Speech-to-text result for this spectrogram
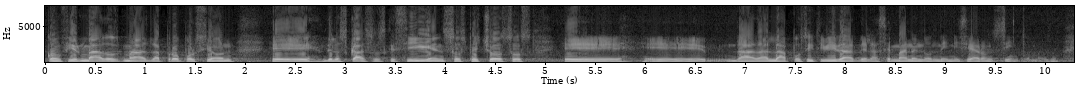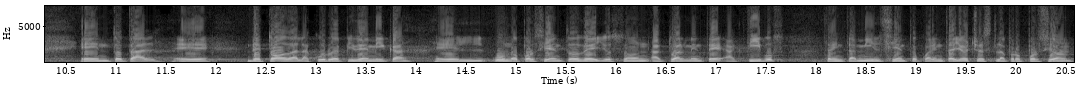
confirmados más la proporción eh, de los casos que siguen sospechosos, eh, dada la positividad de la semana en donde iniciaron síntomas. En total, de toda la curva epidémica, el 1% de ellos son actualmente activos, 30.148 es la proporción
